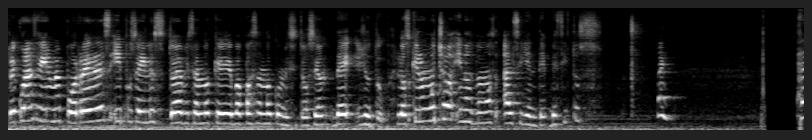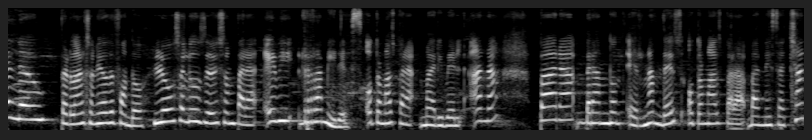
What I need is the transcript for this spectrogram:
Recuerden seguirme por redes. Y pues ahí les estoy avisando qué va pasando con mi situación de YouTube. Los quiero mucho y nos vemos al siguiente. Besitos. Hello, perdón el sonido de fondo. Los saludos de hoy son para Evi Ramírez, otro más para Maribel Ana, para Brandon Hernández, otro más para Vanessa Chan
